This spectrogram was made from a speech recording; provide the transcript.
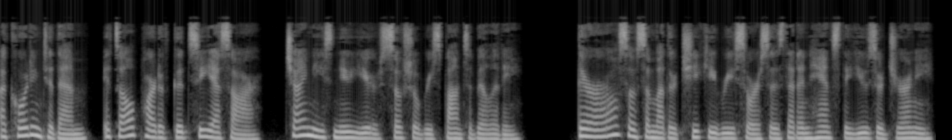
According to them, it's all part of good CSR, Chinese New Year's social responsibility. There are also some other cheeky resources that enhance the user journey,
